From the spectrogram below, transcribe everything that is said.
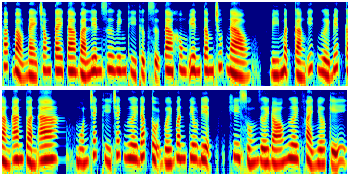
pháp bảo này trong tay ta và Liên Sư Vinh thì thực sự ta không yên tâm chút nào. Bí mật càng ít người biết càng an toàn a muốn trách thì trách ngươi đắc tội với Vân Tiêu Điện. Khi xuống dưới đó ngươi phải nhớ kỹ,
